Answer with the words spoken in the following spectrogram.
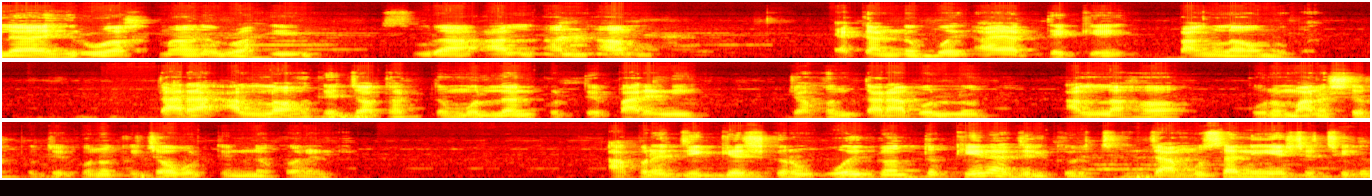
রহমানির রহিম। সূরা আল আনআম একানব্বই আয়াত থেকে বাংলা অনুবাদ। তারা আল্লাহকে যথার্থ মূল্যায়ন করতে পারেনি, যখন তারা বলল, আল্লাহ কোনো মানুষের প্রতি কোনো কিছু অবতীর্ণ করেনি। আপনি জিজ্ঞেস করুন, ওই গ্রন্থ কে নাজিল করেছেন যা মুসা নিয়ে এসেছিল,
